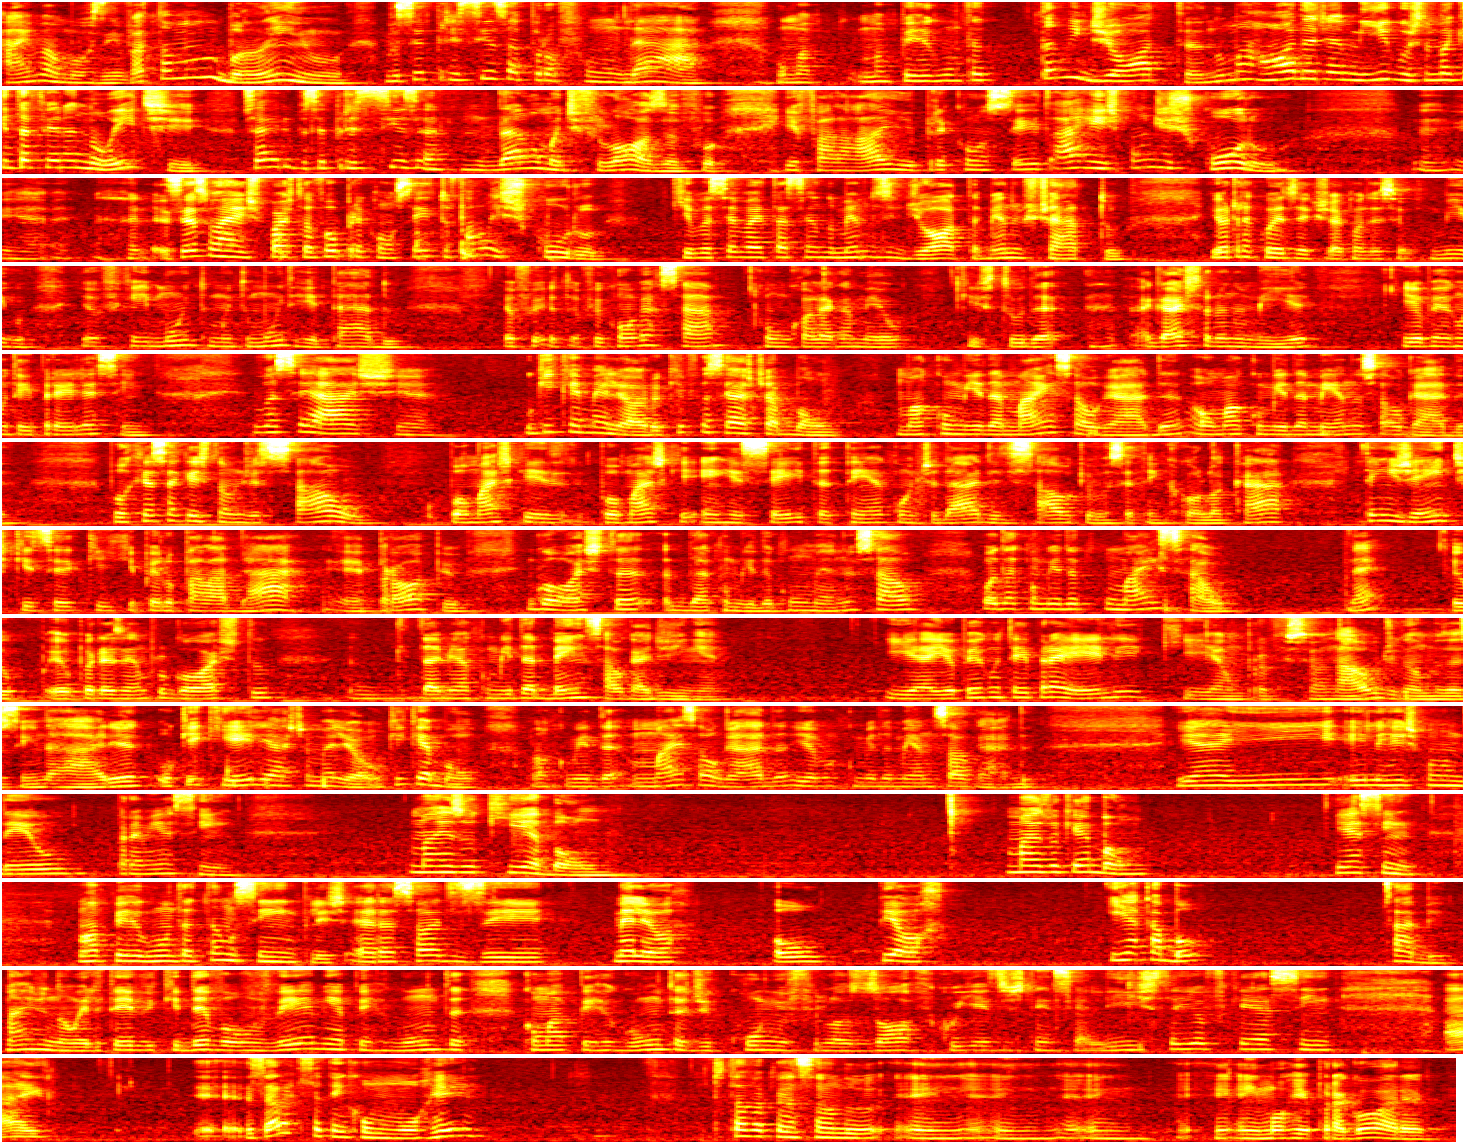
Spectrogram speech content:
Ai, meu amorzinho, vai tomar um banho. Você precisa aprofundar uma, uma pergunta tão idiota numa roda de amigos numa quinta-feira à noite. Sério, você precisa dar uma de filósofo e falar, ai, preconceito. Ai, responde escuro. Se a sua resposta for preconceito, fala escuro, que você vai estar sendo menos idiota, menos chato. E outra coisa que já aconteceu comigo, eu fiquei muito, muito, muito irritado. Eu fui, eu fui conversar com um colega meu que estuda gastronomia e eu perguntei para ele assim: Você acha o que, que, é melhor? O que você acha bom? Uma comida mais salgada ou uma comida menos salgada? Porque essa questão de sal, por mais que, por mais que em receita tenha a quantidade de sal que você tem que colocar, tem gente que, que, que pelo paladar é, próprio gosta da comida com menos sal ou da comida com mais sal, né? Eu, eu por exemplo, gosto da minha comida bem salgadinha. E aí eu perguntei para ele, que é um profissional, digamos assim, da área, o que que ele acha melhor, o que que é bom, uma comida mais salgada e uma comida menos salgada. E aí ele respondeu para mim assim: "Mas o que é bom?" Mas o que é bom? E assim, uma pergunta tão simples, era só dizer melhor ou pior. E acabou sabe? Mas não, ele teve que devolver a minha pergunta com uma pergunta de cunho filosófico e existencialista, e eu fiquei assim, ai, é, será que você tem como morrer? Tu estava pensando em, em, em, em morrer por agora?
